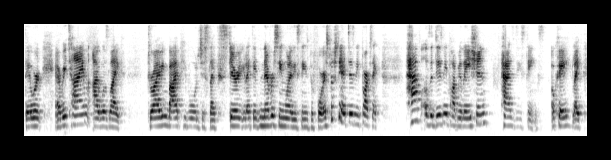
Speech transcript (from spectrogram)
They were, every time I was like driving by, people would just like stare at you like they've never seen one of these things before, especially at Disney parks. Like half of the Disney population has these things, okay? Like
